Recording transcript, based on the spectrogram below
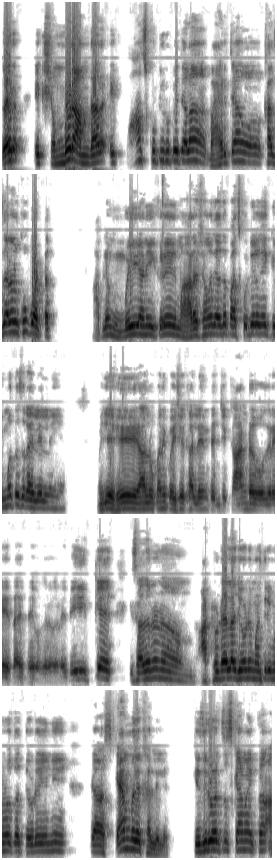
तर एक शंभर आमदार एक पाच कोटी रुपये त्याला बाहेरच्या खासदाराला खूप वाटतात. आपल्या मुंबई आणि इकडे महाराष्ट्रामध्ये आता पाच कोटीला काही किंमतच राहिलेली नाहीये. म्हणजे हे या लोकांनी पैसे खाल्ले आणि त्यांची कांड वगैरे येत आहेत वगैरे वगैरे. ते इतके आहेत की साधारण आठवड्याला जेवढे मंत्री मिळवतात तेवढे यांनी त्या स्कॅममध्ये खाल्लेले आहेत. केजरीवालचं स्कॅम ऐकताना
